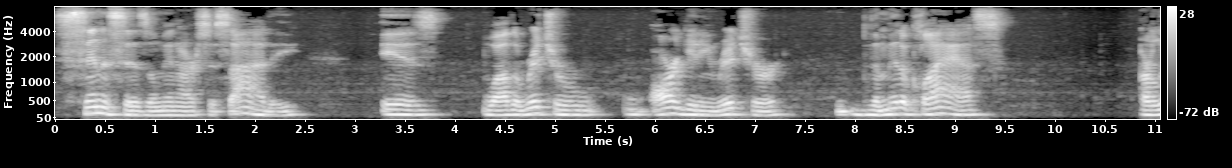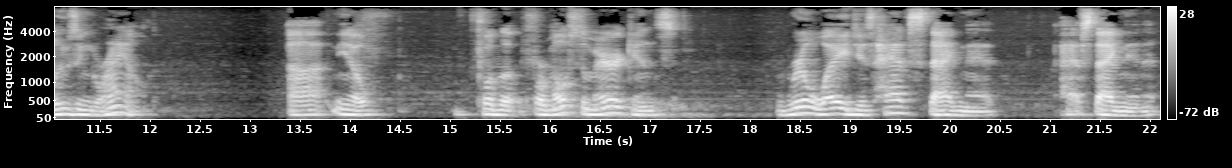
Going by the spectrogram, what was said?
cynicism in our society is while the richer are getting richer, the middle class are losing ground. Uh, you know, for the for most Americans, real wages have stagnant, have stagnated,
